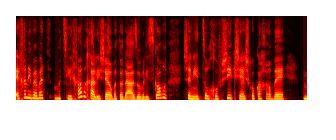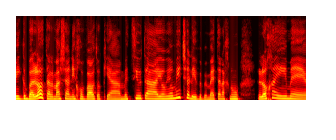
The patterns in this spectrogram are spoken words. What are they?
איך אני באמת מצליחה בכלל להישאר בתודעה הזו ולזכור שאני יצור חופשי כשיש כל כך הרבה מגבלות על מה שאני חווה אותו כהמציאות היומיומית שלי, ובאמת אנחנו לא חיים... אה,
